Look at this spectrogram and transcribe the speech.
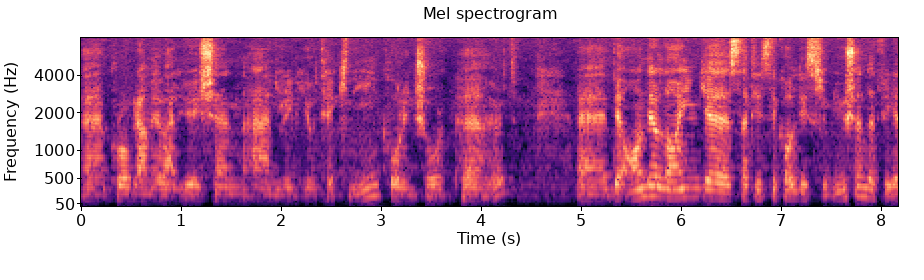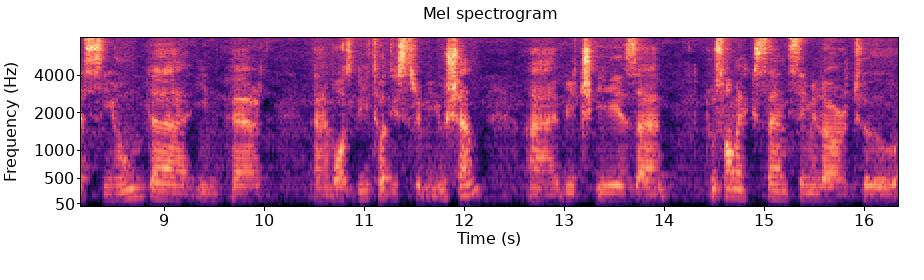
uh, program evaluation and review technique, or in short, PERT. Uh, the underlying uh, statistical distribution that we assumed uh, in PERT uh, was beta distribution, which is to some extent similar to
